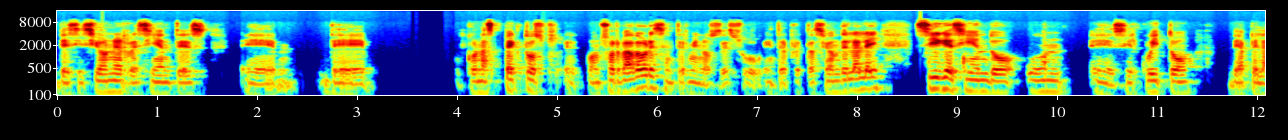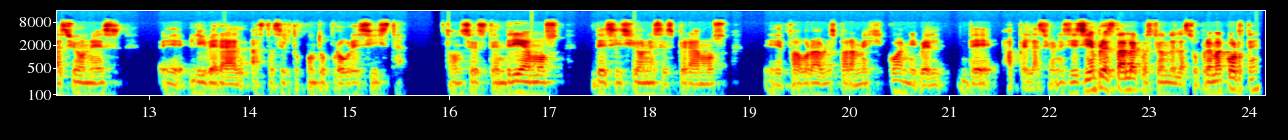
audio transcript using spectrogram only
decisiones recientes eh, de, con aspectos eh, conservadores en términos de su interpretación de la ley, sigue siendo un eh, circuito de apelaciones liberal hasta cierto punto progresista. Entonces tendríamos decisiones, esperamos, eh, favorables para México a nivel de apelaciones. Y siempre está la cuestión de la Suprema Corte.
